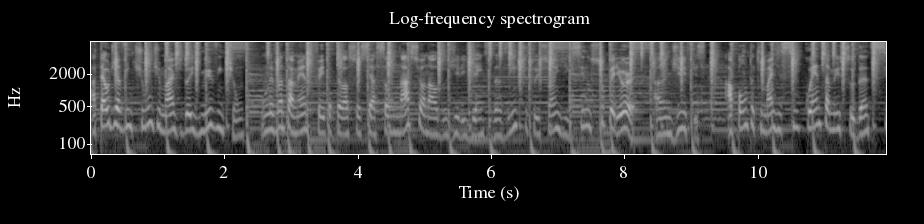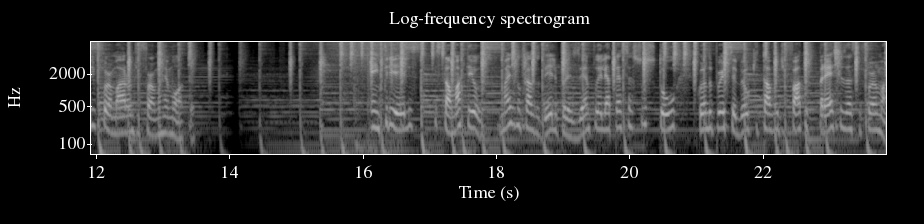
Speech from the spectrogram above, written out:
Até o dia 21 de maio de 2021, um levantamento feito pela Associação Nacional dos Dirigentes das Instituições de Ensino Superior, a Andifes, aponta que mais de 50 mil estudantes se formaram de forma remota. Entre eles está o Matheus, mas no caso dele, por exemplo, ele até se assustou quando percebeu que estava de fato prestes a se formar.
